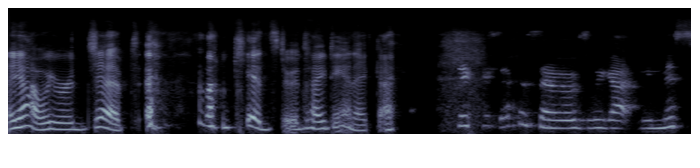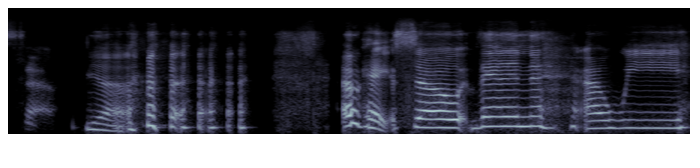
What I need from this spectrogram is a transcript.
Yeah, we were gypped. Little kids doing Titanic. Six episodes, we got we missed stuff. yeah. okay, so then uh, we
